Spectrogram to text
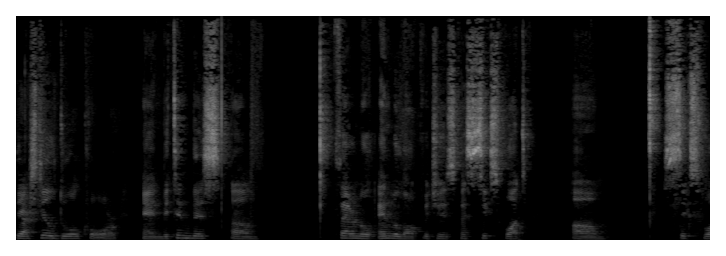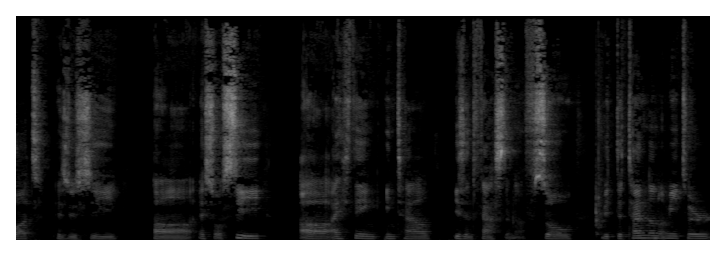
They are still dual core and within this um, thermal envelope which is a 6 watt um, 6 watt as you see uh, SoC uh, I think Intel isn't fast enough. So with the 10 nanometer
